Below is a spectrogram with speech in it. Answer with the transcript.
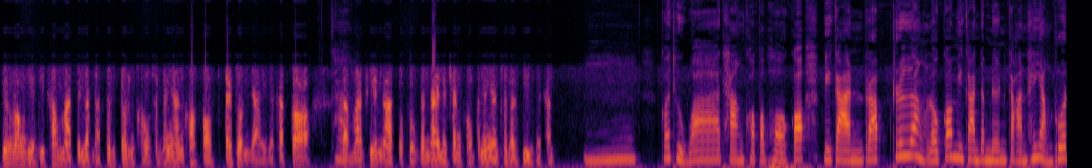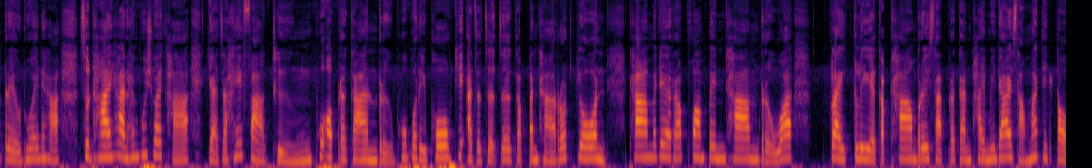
เรื่องร้องเรียนที่เข้ามาเป็นระดับต้นๆของสำนักงานคอฟอแต่ส่วนใหญ่นะครับ ก็สามารถพิจารณาตกลงกันได้ในชั้นของพนักงานเจ้าหน้าที่นะครับ อืมก็ถือว่าทางคอปพอก็มีการรับเรื่องแล้วก็มีการดำเนินการให้อย่างรวดเร็วด้วยนะคะ สุดท้ายค่ะท่านผู้ช่วยคะ อยากจะให้ฝากถึงผู้เอาประกันหรือผู้บริโภคที่อาจจะเจอเจอกับปัญหารถยนต์ ถ้าไม่ได้รับความเป็นธรรม หรือว่า ไกลเกลี่ยกับทางบริษัทประกันภัยไม่ได้ สามารถติดต่อ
